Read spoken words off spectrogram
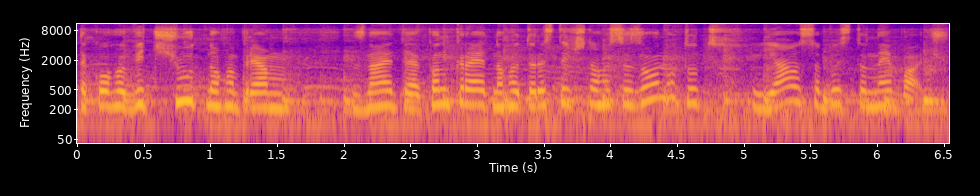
такого відчутного, прям, знаєте, конкретного туристичного сезону тут я особисто не бачу.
